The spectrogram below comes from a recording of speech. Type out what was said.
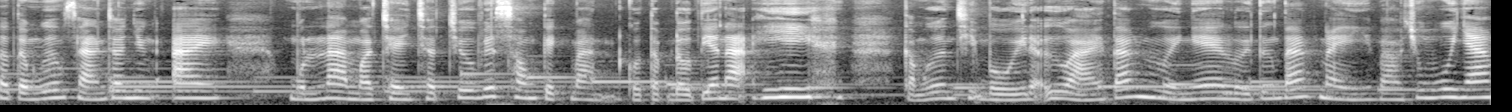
Là tấm gương sáng cho những ai muốn làm mà chầy chật chưa viết xong kịch bản của tập đầu tiên ạ. Hi hi. Cảm ơn chị Bối đã ưu ái tác người nghe lời tương tác này. Vào chung vui nha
